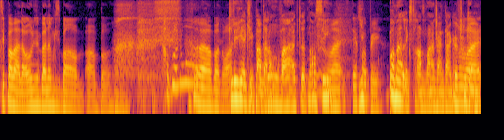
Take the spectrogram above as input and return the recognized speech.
C'est, pas mal drôle. Le bonhomme qui se bat en, en bas. en bas noir. en bas noir. Avec les, avec pantalons ouverts et tout. Non, c'est Ouais, c'était pas pire. pas mal extraordinaire, Giant Tiger. Je trouve Ouais.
